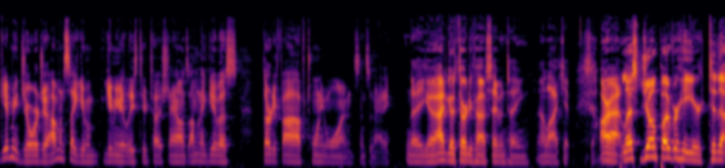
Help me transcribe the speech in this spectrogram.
Give me Georgia. I'm gonna say give them, give me at least two touchdowns. I'm gonna give us 35-21 Cincinnati. There you go. I'd go 35-17. I like it. All right, let's jump over here to the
